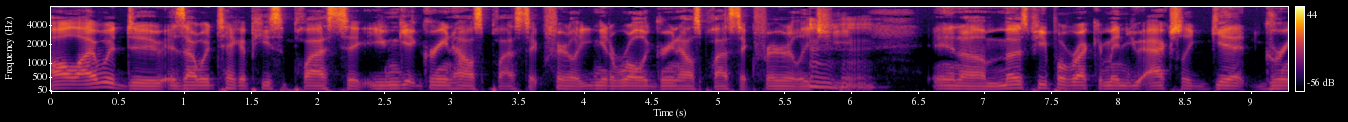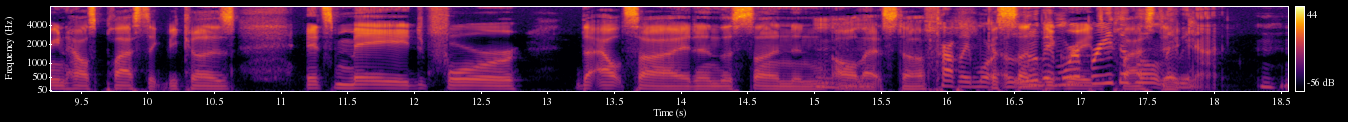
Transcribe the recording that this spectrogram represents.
all I would do is I would take a piece of plastic. You can get greenhouse plastic fairly. You can get a roll of greenhouse plastic fairly cheap. Mm-hmm. And um, most people recommend you actually get greenhouse plastic because it's made for the outside and the sun and all mm-hmm. that stuff. Probably more, a little bit more breathable, plastic. maybe not. Mm-hmm.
